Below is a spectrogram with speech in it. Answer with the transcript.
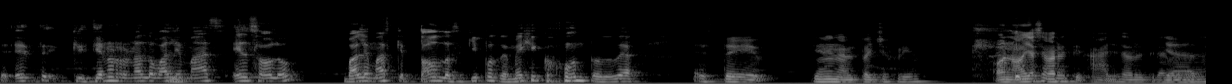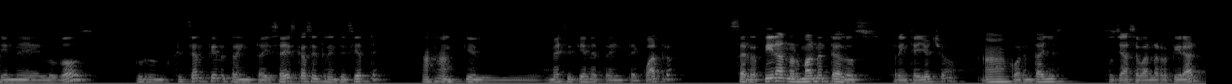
Este, Cristiano Ronaldo vale más él solo, vale más que todos los equipos de México juntos. O sea, este Tienen al pecho frío. O no, ya se va a retirar. Ah, ya se va a retirar. ya ¿verdad? tiene los dos. Cristiano tiene 36, casi 37. Ajá. Y que el Messi tiene 34. Se retiran normalmente a los 38, Ajá. 40 años. Entonces ya se van a retirar.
